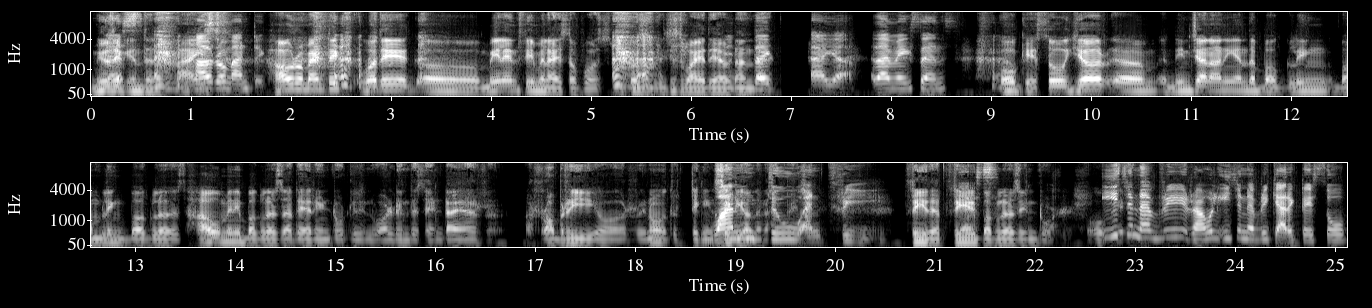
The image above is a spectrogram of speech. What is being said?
Music Yes. in the rain. Nice. how romantic How romantic were they? Uh, male and female, I suppose, because which is why they have done that. Uh, yeah that makes sense Okay, so here um, Ninja Nani and the bumbling bumbling burglars. How many burglars are there in total involved in this entire robbery or you know the taking city on the one two rampage? and three three. There are three Yes. burglars in total. Okay. each and every Rahul, each and every character is so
